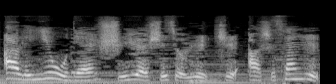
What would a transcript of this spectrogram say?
二零一五年十月十九日至二十三日，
